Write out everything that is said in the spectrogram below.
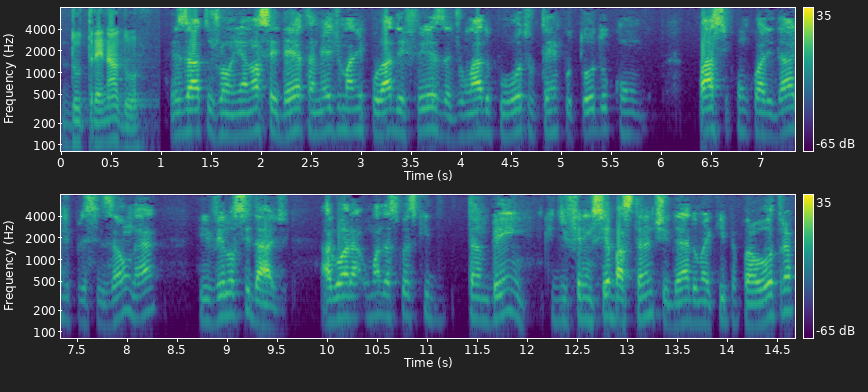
do treinador. Exato, João. E a nossa ideia também é de manipular a defesa de um lado para o outro o tempo todo com passe com qualidade, precisão, né? E velocidade. Agora, uma das coisas que também que diferencia bastante né, de uma equipe para outra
